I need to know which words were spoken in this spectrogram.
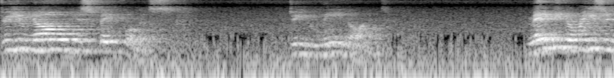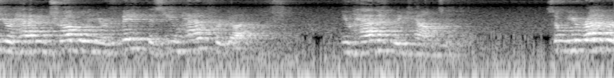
Do you know his faithfulness? Do you lean on it? Maybe the reason you're having trouble in your faith is you have forgotten. You haven't recounted. So you're rather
